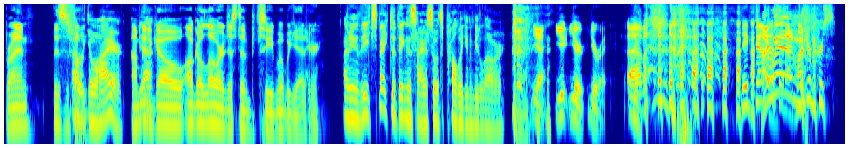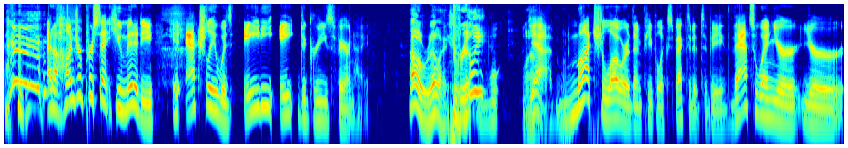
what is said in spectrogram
Brian, this is I fun. would go higher. I'm Yeah. gonna go. I'll go lower just to see what we get here. I mean, the expected thing is higher, so it's probably going to be lower. yeah you, you're you're right um, they found I out that win! 100% at 100% humidity it actually was 88 degrees fahrenheit Oh, really? Really? Yeah, much lower than people expected it to be. That's when your your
